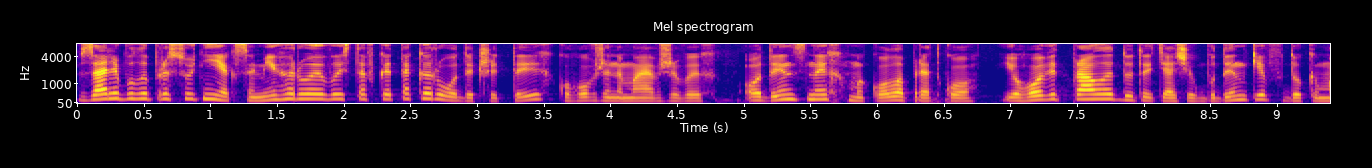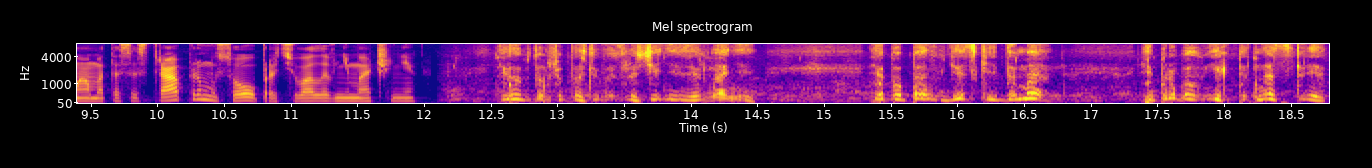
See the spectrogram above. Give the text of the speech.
В залі були присутні як самі герої виставки, так і родичі тих, кого вже немає в живих. Один з них Микола Прядко. Його відправили до дитячих будинків, доки мама та сестра примусово працювали в Німеччині. Дело в том, что после возвращения из Германии я попал в детские дома и пробыл в них 15 лет.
